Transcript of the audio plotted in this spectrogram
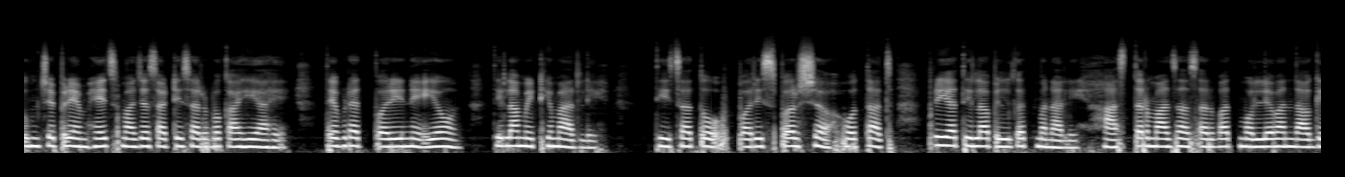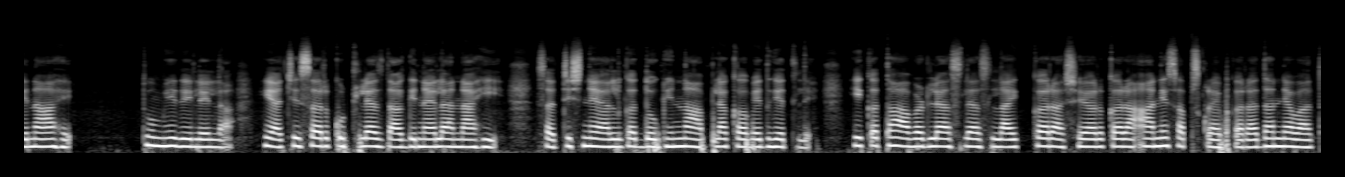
तुमचे प्रेम हेच माझ्यासाठी सर्व काही आहे. तेवढ्यात परीने येऊन तिला मिठी मारली. तिचा तो परिस्पर्श होताच प्रिया तिला बिलगत म्हणाली, हाच तर माझा सर्वात मौल्यवान दागिना आहे. तुम्ही दिलेला याची सर कुठल्याच दागिन्याला नाही सतीशने अलगत दोघींना आपल्या कवेत घेतले ही कथा आवडल्या असल्यास लाईक करा शेअर करा आणि सबस्क्राईब करा धन्यवाद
